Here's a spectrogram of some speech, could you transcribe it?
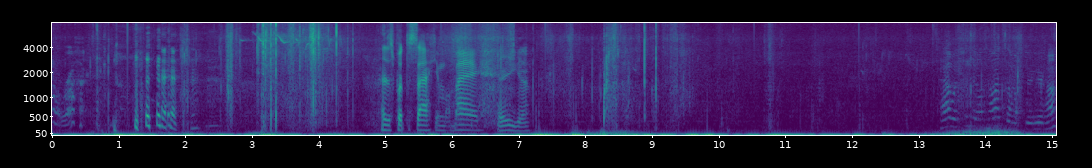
Alright. I just put the sack in my bag. There you go. How we should be able to find through here, huh?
